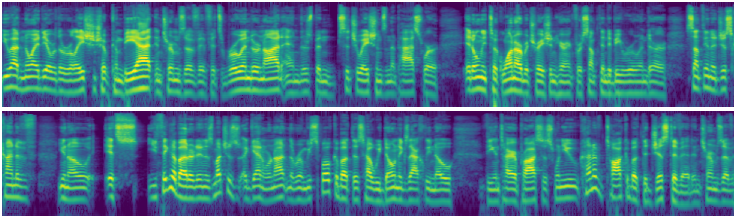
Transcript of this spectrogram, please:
you have no idea where the relationship can be at in terms of if it's ruined or not. And there's been situations in the past where it only took one arbitration hearing for something to be ruined or something to just kind of, you know, it's, you think about it. And as much as, again, we're not in the room, we spoke about this, how we don't exactly know the entire process. When you kind of talk about the gist of it in terms of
